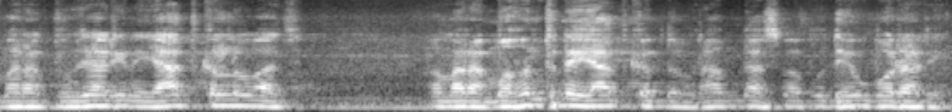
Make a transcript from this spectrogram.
મારા પૂજારીને યાદ કરી લો આજ. અમારા મહંતને યાદ કરી દઉં, રામદાસ બાપુ દેવ મોરારી.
